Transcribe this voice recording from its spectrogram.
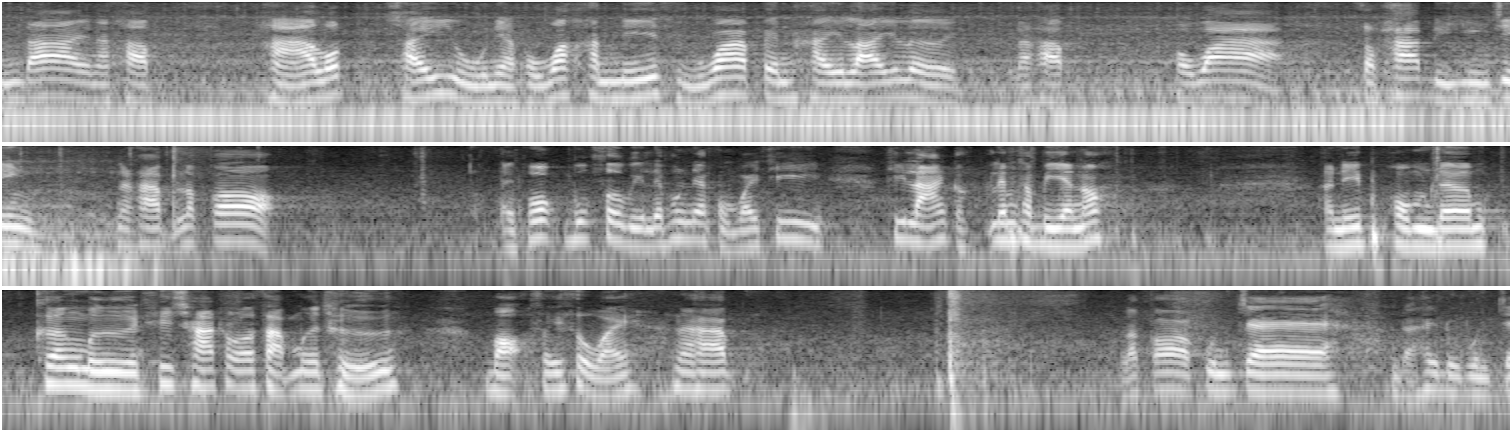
นซ์ได้นะครับ หารถใช้อยู่เนี่ยผมว่าคันนี้ถือว่าเป็นไฮไลท์เลยนะครับ เพราะว่าสภาพดีจริง ๆนะครับ แล้วก็ไอ้พวกบุ๊กเซอร์วิสอะไรพวกเนี้ยผมไว้ที่ที่ร้านกับเล่มทะเบียนเนาะอันนี้ผมเดิมเครื่องมือที่ชาร์จโทรศัพท์มือถือเบาะสวยๆนะครับ แล้วก็กุญแจเดี๋ยวให้ดูกุญแจ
